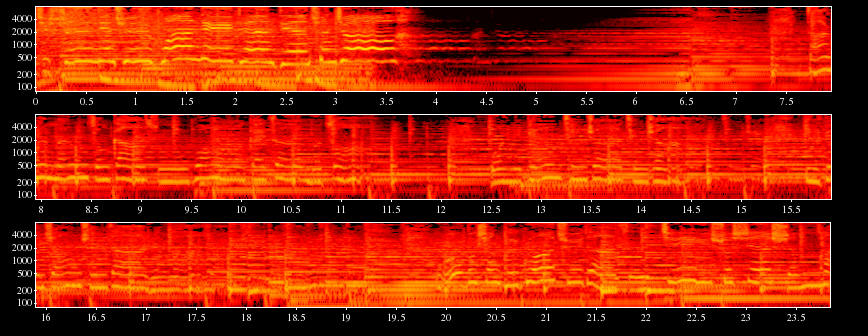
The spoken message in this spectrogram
几十年去换一点点成就。总告诉我该怎么做，我一边听着听着，一边长成大人了。我不想对过去的自己说些什么，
